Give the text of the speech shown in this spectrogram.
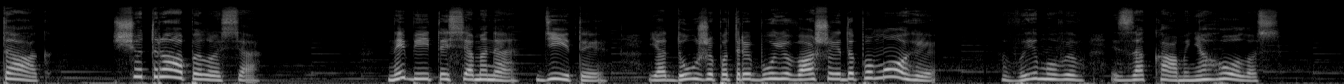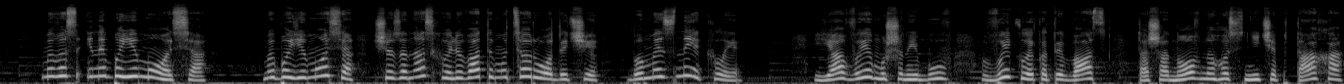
так? Що трапилося? Не бійтеся мене, діти, я дуже потребую вашої допомоги, вимовив з-за каменя голос. Ми вас і не боїмося. Ми боїмося, що за нас хвилюватимуться родичі, бо ми зникли. Я вимушений був викликати вас та шановного снічептаха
